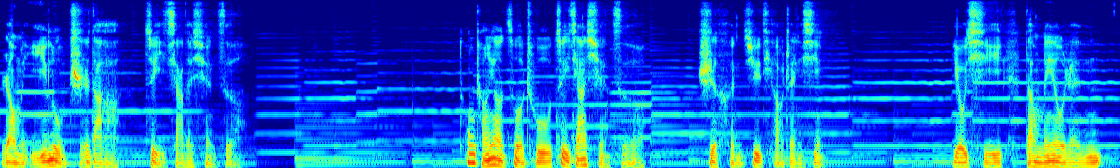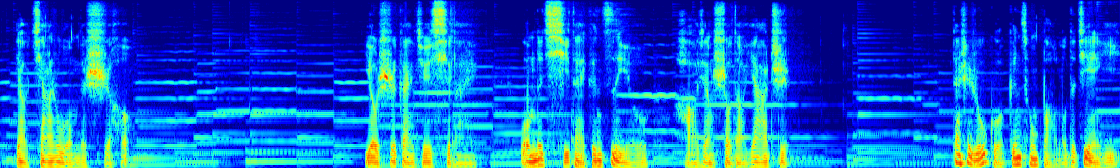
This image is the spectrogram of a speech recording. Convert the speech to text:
让我们一路直达最佳的选择。通常要做出最佳选择，是很具挑战性，尤其当没有人要加入我们的时候，有时感觉起来，我们的期待跟自由。好像受到压制，但是如果跟从保罗的建议，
